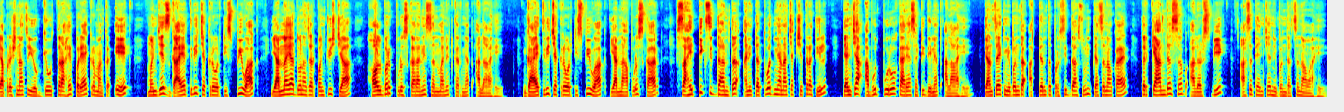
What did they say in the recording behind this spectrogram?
या प्रश्नाचं योग्य उत्तर आहे पर्याय क्रमांक एक म्हणजेच गायत्री चक्रवर्ती स्पिवाक यांना या दोन हजार पंचवीसच्या हॉलबर्ग पुरस्काराने सन्मानित करण्यात आला आहे. गायत्री चक्रवर्ती स्पिवाक यांना हा पुरस्कार साहित्यिक सिद्धांत आणि तत्वज्ञानाच्या क्षेत्रातील त्यांच्या अभूतपूर्व कार्यासाठी देण्यात आला आहे. त्यांचा एक निबंध अत्यंत प्रसिद्ध असून त्याचं नाव काय? तर कॅन द सब आलर स्पीक असं त्यांच्या निबंधाचं नाव आहे.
